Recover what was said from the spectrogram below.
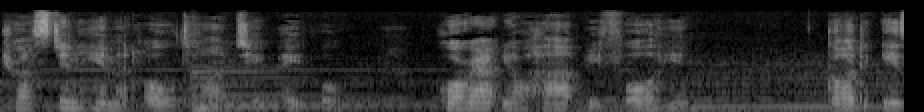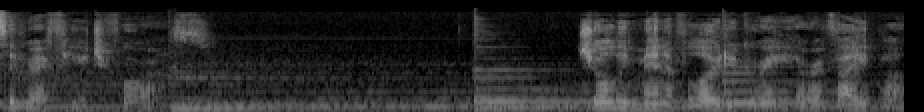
Trust in Him at all times, you people. Pour out your heart before Him. God is a refuge for us. Surely men of low degree are a vapour,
